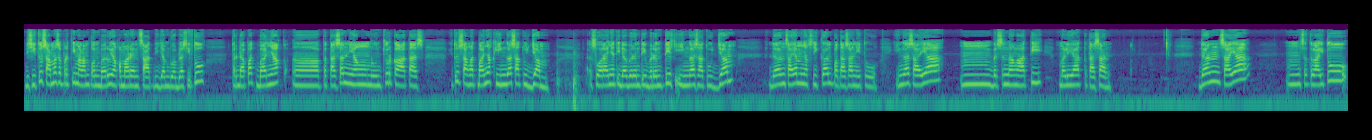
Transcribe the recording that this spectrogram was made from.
di situ sama seperti malam tahun baru yang kemarin saat di jam 12 itu terdapat banyak uh, petasan yang meluncur ke atas. Itu sangat banyak hingga satu jam. Suaranya tidak berhenti berhenti hingga satu jam dan saya menyaksikan petasan itu hingga saya hmm, bersenang hati melihat petasan. Dan saya hmm, setelah itu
